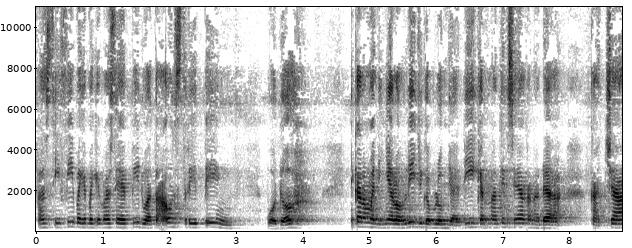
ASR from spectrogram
Trans TV pakai-pakai pasti happy 2 tahun stripping. Bodoh. Ini kan mandinya Loli juga belum jadi karena nanti di sini akan ada kaca,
